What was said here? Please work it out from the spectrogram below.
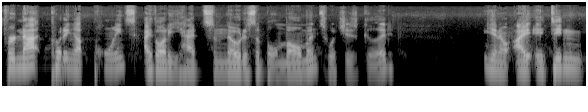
for not putting up points. I thought he had some noticeable moments, which is good. You know, I it didn't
